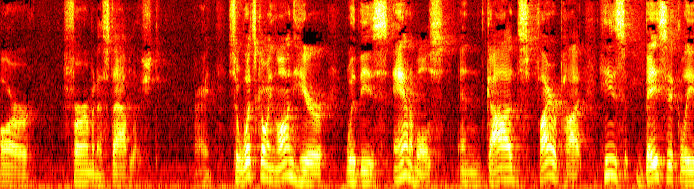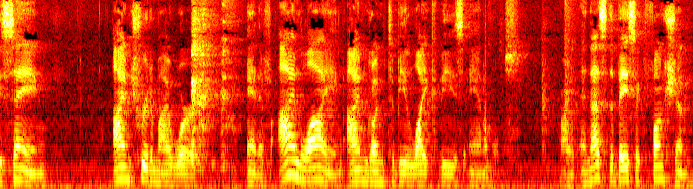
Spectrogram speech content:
are firm and established, right? So, what's going on here with these animals and God's fire pot? He's basically saying, I'm true to my word. And if I'm lying, I'm going to be like these animals. Right? And that's the basic function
